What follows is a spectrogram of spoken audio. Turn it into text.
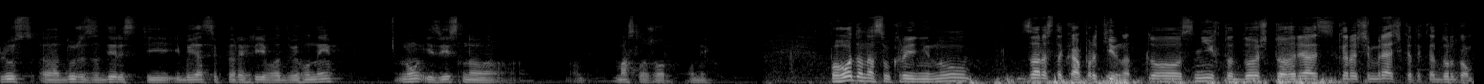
плюс е, дуже задиристі і бояться перегріву двигуни. Ну і звісно, масложор у них. Погода у нас в Україні, ну, зараз така противна. То сніг, то дощ, то грязь. Коротше, мрячка така дурдом.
